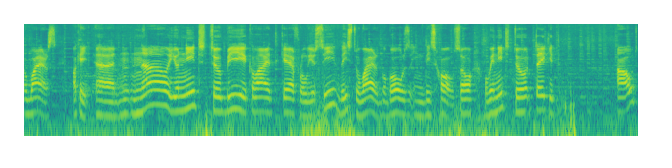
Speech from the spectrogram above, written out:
wires. Okay, uh, now you need to be quite careful. You see, this two wire go- goes in this hole, so we need to take it out.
